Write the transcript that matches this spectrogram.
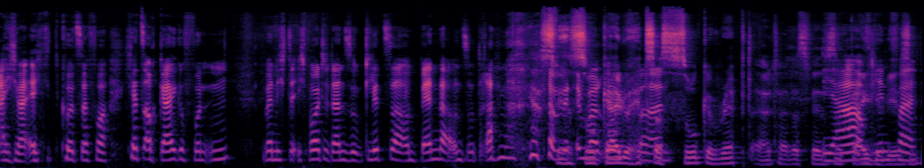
ah, ich war echt kurz davor. Ich hätte es auch geil gefunden, wenn ich, ich wollte dann so Glitzer und Bänder und so dran machen. Das wäre so geil, rumfahren. du hättest das so gerappt, Alter. Das wäre ja, so geil auf jeden gewesen. Fall.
